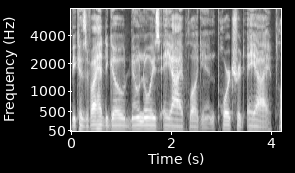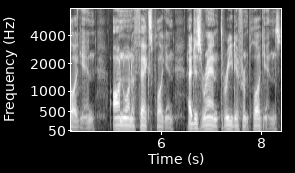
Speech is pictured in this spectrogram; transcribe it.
because if I had to go no noise AI plugin, portrait AI plugin, ON1 effects plugin, I just ran three different plugins.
